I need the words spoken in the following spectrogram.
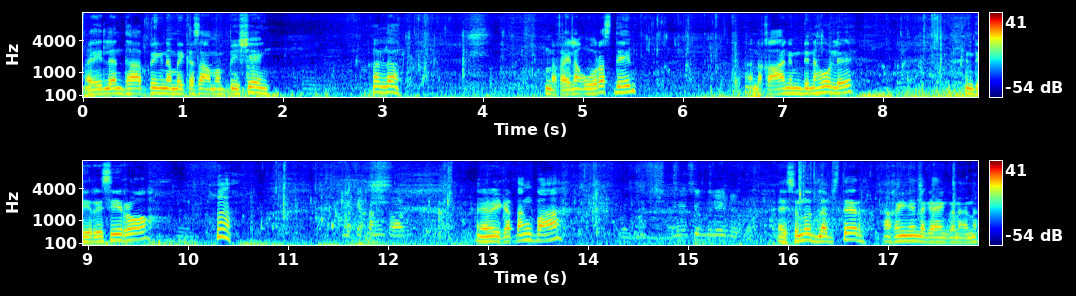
Island hopping na may kasamang fishing. Hala. Nakailang oras din. Ah, Naka-anim din na huli. Hindi rin zero. May katangkon. Eh, may katang pa. Eh, sunod, lobster. Akin yan, lagayan ko na ano.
